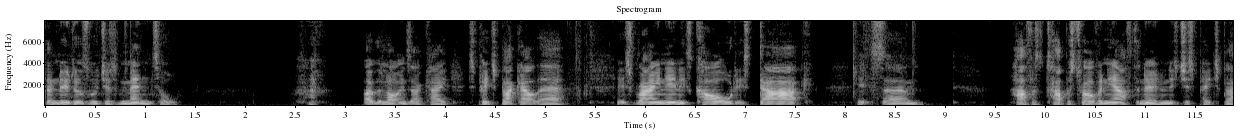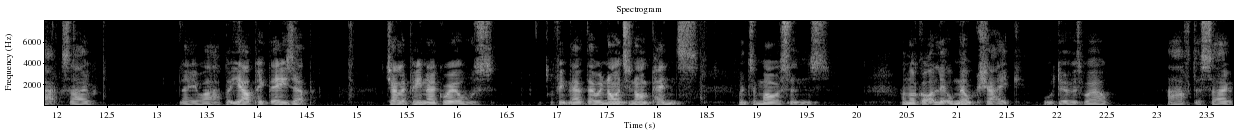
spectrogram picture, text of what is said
them noodles were just mental. Hope the lighting's okay. It's pitch black out there. It's raining, it's cold, it's dark. It's um, half, half past 12 in the afternoon and it's just pitch black. So there you are. But yeah, I'll pick these up. Jalapeno grills. I think they, they were 99 pence. Went to Morrison's. And I got a little milkshake. Will do as well. After, so.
